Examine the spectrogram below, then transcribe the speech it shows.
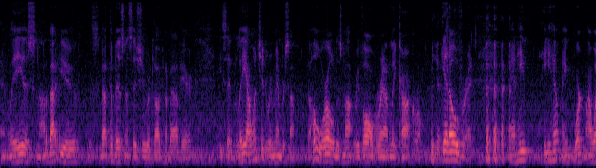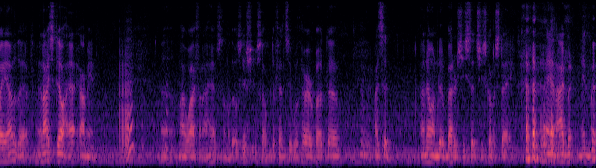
And Lee, this is not about you. This is about the business issue we're talking about here. He said, Lee, I want you to remember something. The whole world does not revolve around Lee Cockerell. Yeah. Get over it. and he he helped me work my way out of that. And I still have. I mean, uh, my wife and I have some of those issues. So I'm defensive with her, but uh, I said, I know I'm doing better. She said she's going to stay, and I've been in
